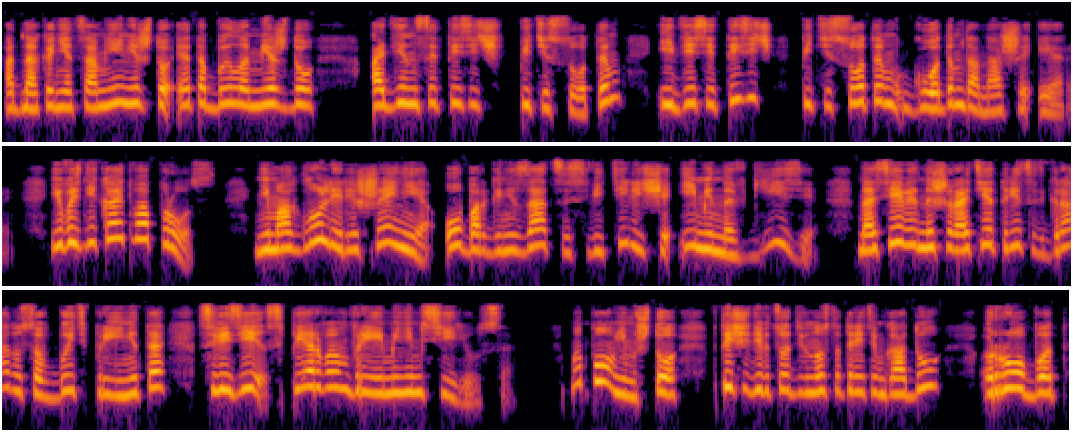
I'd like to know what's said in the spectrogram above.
Однако нет сомнений, что это было между 11500 и 10500 годом до нашей эры. И возникает вопрос, не могло ли решение об организации святилища именно в Гизе на северной широте 30 градусов быть принято в связи с первым временем Сириуса? Мы помним, что в 1993 году робот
